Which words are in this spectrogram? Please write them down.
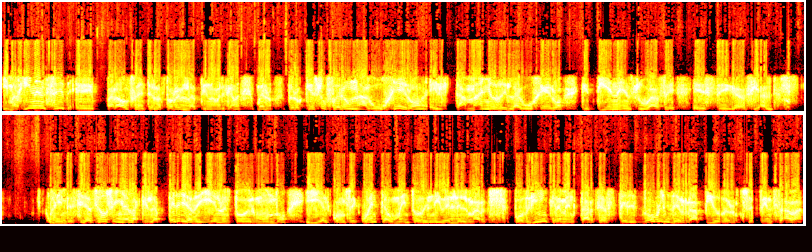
Imagínense eh, parados frente a la torre latinoamericana, bueno, pero que eso fuera un agujero, el tamaño del agujero que tiene en su base este glacial. La investigación señala que la pérdida de hielo en todo el mundo y el consecuente aumento del nivel del mar podría incrementarse hasta el doble de rápido de lo que se pensaba.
